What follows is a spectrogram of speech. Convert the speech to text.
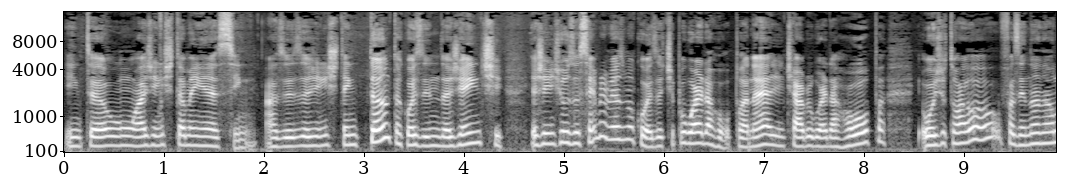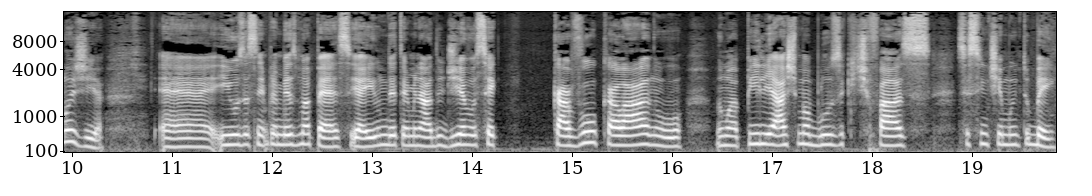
Então a gente também é assim. Às vezes a gente tem tanta coisa dentro da gente e a gente usa sempre a mesma coisa, tipo guarda-roupa, né? A gente abre o guarda-roupa. Hoje eu tô fazendo analogia. É, e usa sempre a mesma peça. E aí, um determinado dia você cavuca lá no, numa pilha e acha uma blusa que te faz se sentir muito bem.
